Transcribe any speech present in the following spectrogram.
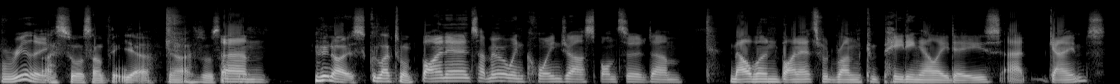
Really? I saw something. Yeah, yeah, I saw something. Um, Who knows? Good luck to them. Binance. I remember when CoinJar sponsored um, Melbourne. Binance would run competing LEDs at games.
